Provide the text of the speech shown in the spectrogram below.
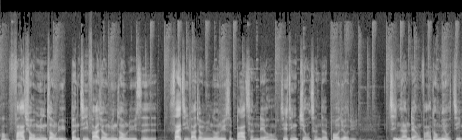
哦，罚球命中率，本季罚球命中率是赛季罚球命中率是八成六，哦，接近九成的 p o j o 竟然两罚都没有进，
